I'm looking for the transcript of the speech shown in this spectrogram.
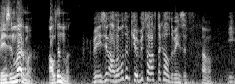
Benzin var mı? Aldın mı? Benzin alamadım ki öbür tarafta kaldı benzin. Tamam. İyi.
